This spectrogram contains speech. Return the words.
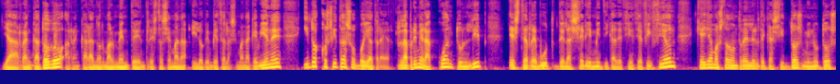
ya arranca todo, arrancará normalmente entre esta semana y lo que empieza la semana que viene, y dos cositas os voy a traer. La primera, Quantum Leap, este reboot de la serie mítica de ciencia ficción, que haya mostrado un trailer de casi dos minutos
